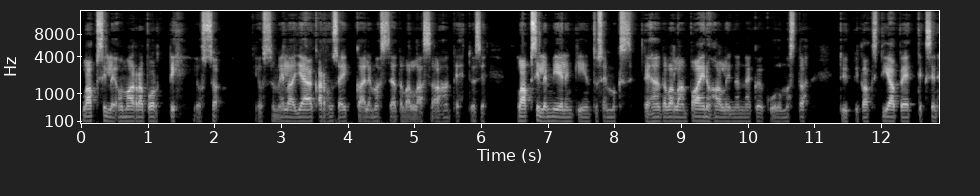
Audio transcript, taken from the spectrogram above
lapsille oma raportti, jossa, jossa meillä on jääkarhu seikkailemassa ja tavallaan saadaan tehtyä se lapsille mielenkiintoisemmaksi. Tehdään tavallaan painohallinnan näkökulmasta tyyppi 2 diabeteksen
